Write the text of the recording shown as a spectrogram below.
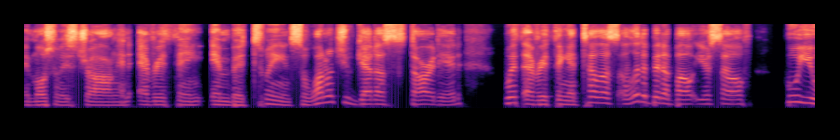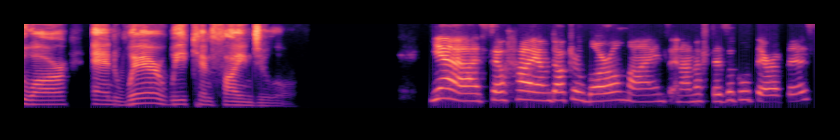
emotionally strong, and everything in between. So why don't you get us started with everything and tell us a little bit about yourself, who you are, and where we can find you. Laurel? Yeah. So, hi, I'm Dr. Laurel Mines, and I'm a physical therapist.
